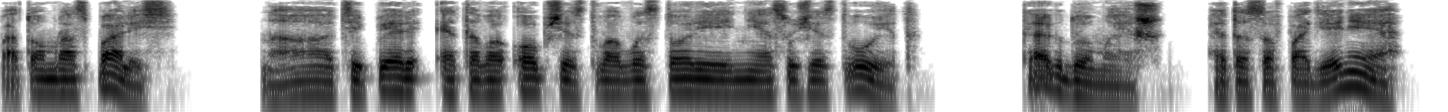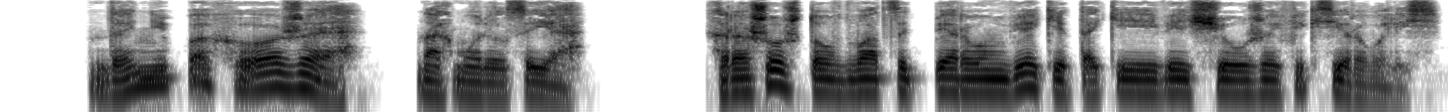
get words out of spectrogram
потом распались. Но теперь этого общества в истории не существует. Как думаешь, это совпадение? Да не похоже, нахмурился я. Хорошо, что в 21 веке такие вещи уже фиксировались.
